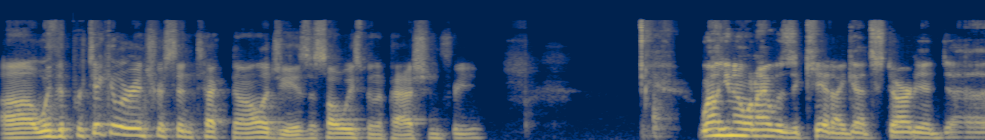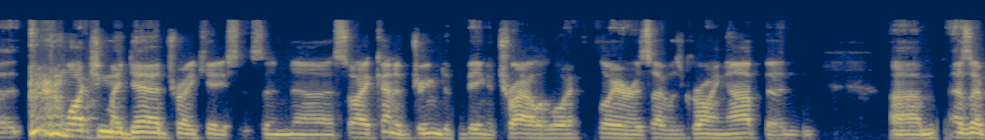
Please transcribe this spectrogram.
uh, with a particular interest in technology. Has this always been a passion for you? Well, you know, when I was a kid, I got started uh, watching my dad try cases. And uh, so I kind of dreamed of being a trial lawyer as I was growing up. And um, as I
